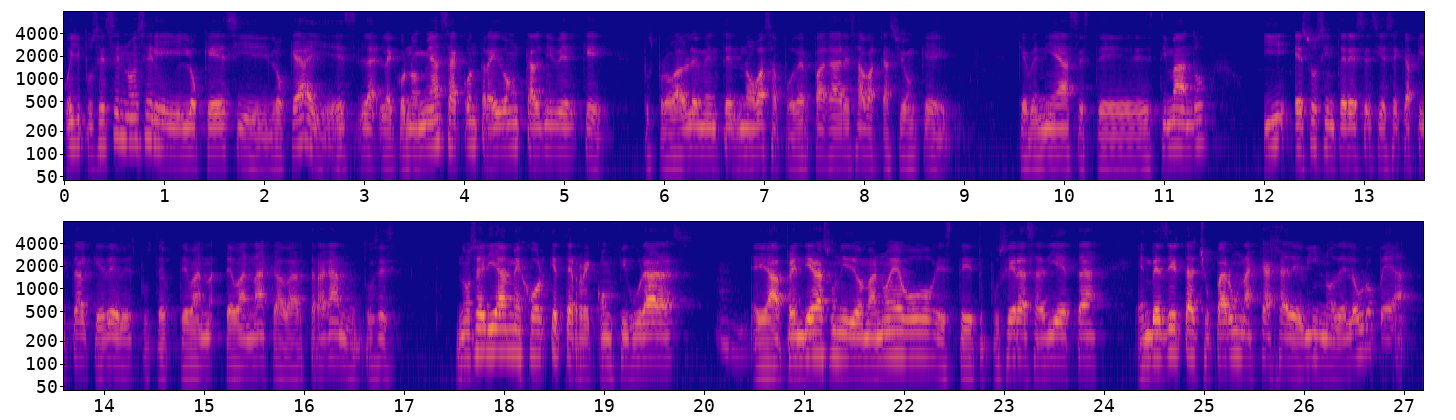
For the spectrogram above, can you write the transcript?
Oye, pues ese no es el, lo que es y lo que hay. Es la, la economía se ha contraído a un tal nivel que pues probablemente no vas a poder pagar esa vacación que, que venías este, estimando y esos intereses y ese capital que debes, pues te, te, van, te van a acabar tragando. Entonces, ¿no sería mejor que te reconfiguraras, eh, aprendieras un idioma nuevo, este, te pusieras a dieta, en vez de irte a chupar una caja de vino de la europea?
